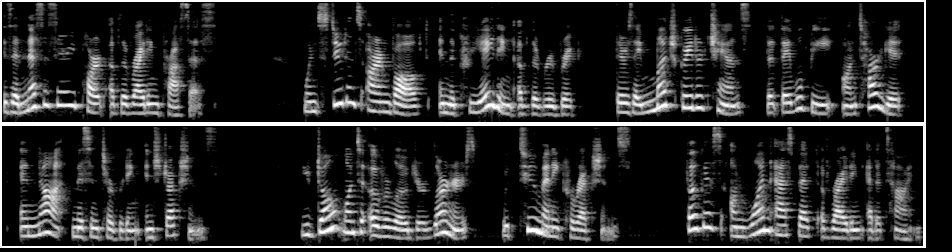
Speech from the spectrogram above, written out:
is a necessary part of the writing process. When students are involved in the creating of the rubric, there's a much greater chance that they will be on target and not misinterpreting instructions. You don't want to overload your learners with too many corrections. Focus on one aspect of writing at a time.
